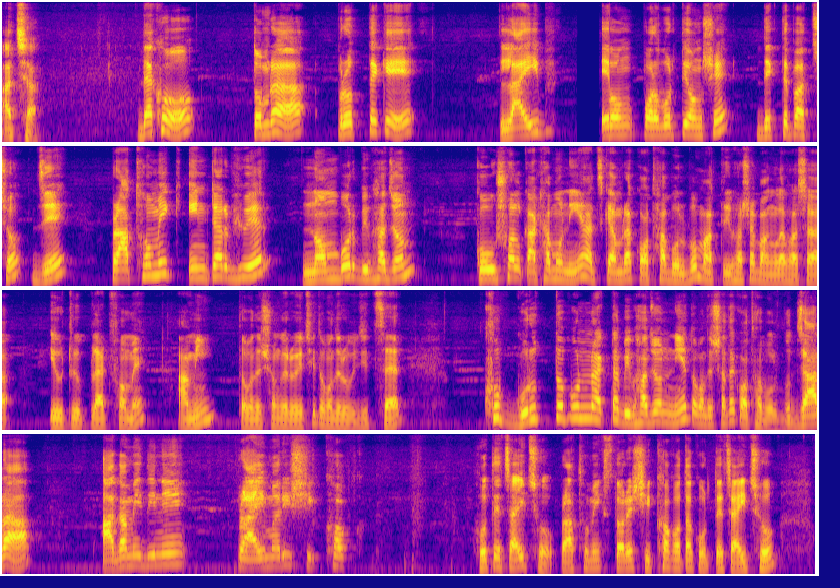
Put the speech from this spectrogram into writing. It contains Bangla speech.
আচ্ছা দেখো তোমরা প্রত্যেকে লাইভ এবং পরবর্তী অংশে দেখতে পাচ্ছ যে প্রাথমিক ইন্টারভিউয়ের নম্বর বিভাজন কৌশল কাঠামো নিয়ে আজকে আমরা কথা বলব মাতৃভাষা, বাংলা ভাষা ইউটিউব প্ল্যাটফর্মে আমি তোমাদের সঙ্গে রয়েছি, তোমাদের অভিজিৎ স্যার। খুব গুরুত্বপূর্ণ একটা বিভাজন নিয়ে তোমাদের সাথে কথা বলব। যারা আগামী দিনে প্রাইমারি শিক্ষক হতে চাইছো, প্রাথমিক স্তরে শিক্ষকতা করতে চাইছো,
